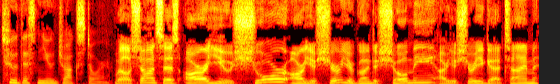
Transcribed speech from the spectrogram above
to this new drugstore. Well, Sean says, Are you sure? Are you sure you're going to show me? Are you sure you got time?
